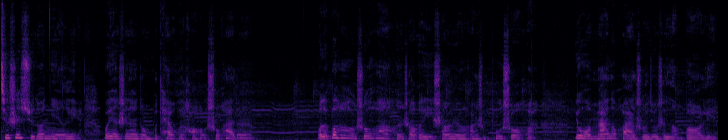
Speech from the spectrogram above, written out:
其实许多年里，我也是那种不太会好好说话的人。我的不好好说话，很少恶意伤人，而是不说话。用我妈的话说，就是冷暴力。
